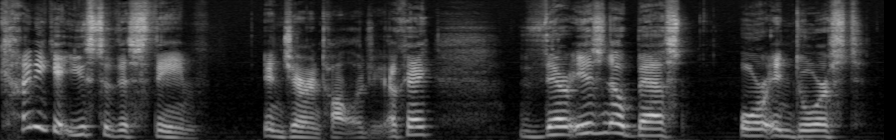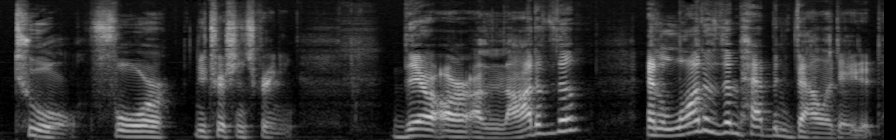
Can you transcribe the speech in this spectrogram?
kind of get used to this theme in gerontology, okay? There is no best or endorsed tool for nutrition screening. There are a lot of them, and a lot of them have been validated.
